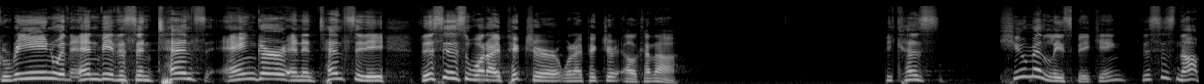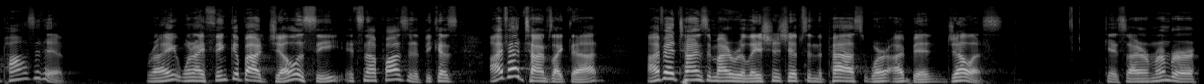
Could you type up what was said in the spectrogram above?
green with envy, this intense anger and intensity. This is what I picture when I picture Elkanah. Because humanly speaking, this is not positive, right? When I think about jealousy, it's not positive because I've had times like that. I've had times in my relationships in the past where I've been jealous. Okay, so I remember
